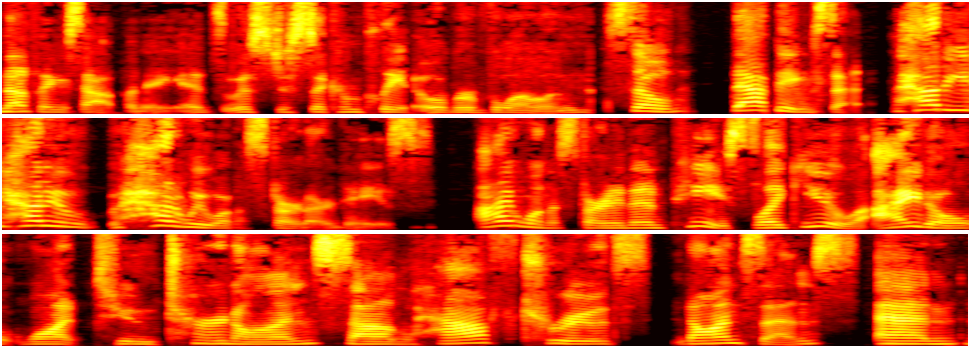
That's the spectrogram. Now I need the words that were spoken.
nothing's happening. It's, it was just a complete overblown. So that being said, how do you, how do, how do we want to start our days? I want to start it in peace, like you. I don't want to turn on some half truths nonsense and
